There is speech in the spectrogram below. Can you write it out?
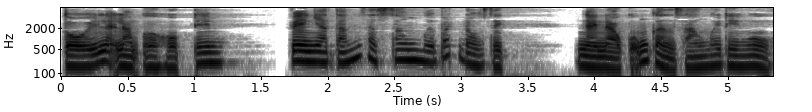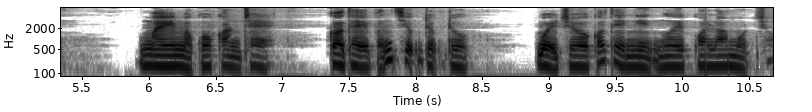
tối lại làm ở hộp đêm. Về nhà tắm giặt xong mới bắt đầu dịch. Ngày nào cũng cần sáng mới đi ngủ. May mà cô còn trẻ, cơ thể vẫn chịu đựng được. Buổi trưa có thể nghỉ ngơi qua loa một chút.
